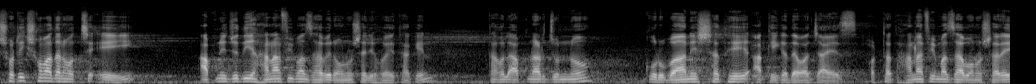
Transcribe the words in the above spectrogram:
সঠিক সমাধান হচ্ছে এই, আপনি যদি হানাফি মাঝহাবের অনুসারী হয়ে থাকেন, তাহলে আপনার জন্য কোরবানির সাথে আকিকা দেওয়া জায়েজ। অর্থাৎ হানাফি মাঝহাব অনুসারে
